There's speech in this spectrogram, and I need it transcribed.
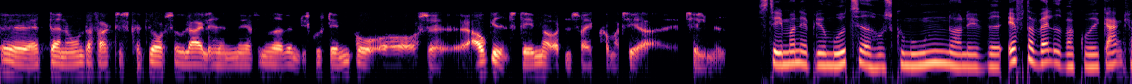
øh, at der er nogen, der faktisk har gjort sig ulejligheden med at finde ud af, hvem de skulle stemme på, og også afgivet en stemme, og den så ikke kommer til at tælle med. Stemmerne blev modtaget hos kommunen, når det efter valget var gået i gang kl.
